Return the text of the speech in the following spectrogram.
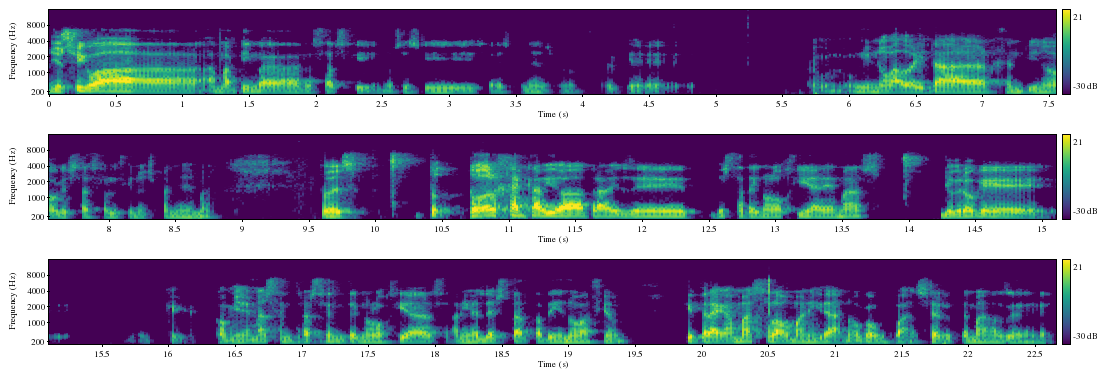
yo sigo a, Martín Barsavsky, no sé si sabéis quién es, porque un, innovador argentino que está establecido en España y demás. Entonces, todo el hype que ha habido a través de, esta tecnología y demás, yo creo que, que, conviene más centrarse en tecnologías a nivel de startup y de innovación que traigan más a la humanidad, ¿no? Como puedan ser temas de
